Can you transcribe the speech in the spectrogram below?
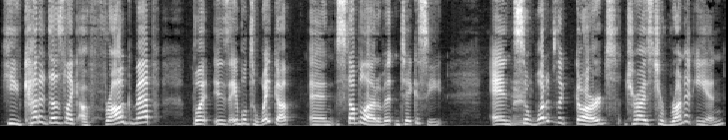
he kind of does like a frog map, but is able to wake up and stumble out of it and take a seat. And so hmm. one of the guards tries to run at Ian,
